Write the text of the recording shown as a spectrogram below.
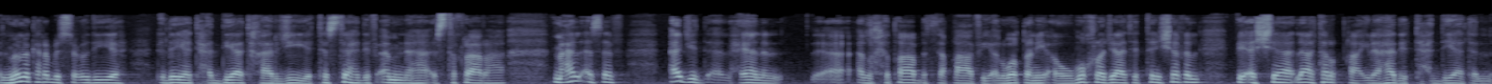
المملكة العربية السعودية لديها تحديات خارجية تستهدف أمنها استقرارها. مع الأسف أجد أحيانا الخطاب الثقافي الوطني أو مخرجات تنشغل بأشياء لا ترقى إلى هذه التحديات ال-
